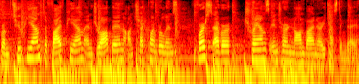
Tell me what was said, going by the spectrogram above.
from 2 p.m. to 5 p.m. and drop in on Checkpoint Berlin's first ever trans intern non-binary testing day.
